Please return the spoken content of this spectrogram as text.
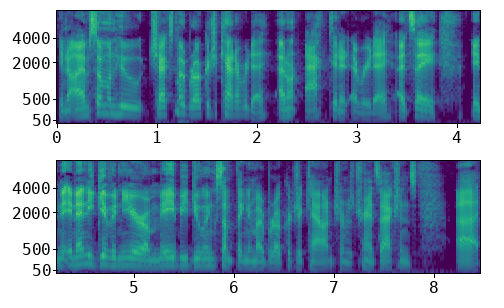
you know, I am someone who checks my brokerage account every day. I don't act in it every day. I'd say in, in any given year I'm maybe doing something in my brokerage account in terms of transactions uh,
